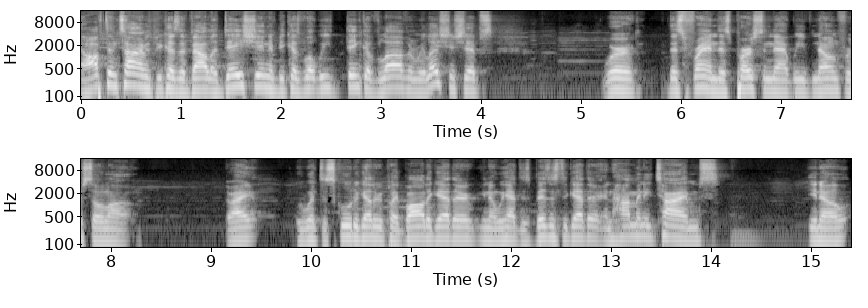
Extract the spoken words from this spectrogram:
oftentimes because of validation and because what we think of love and relationships we're this friend this person that we've known for so long right we went to school together we played ball together you know we had this business together and how many times you know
